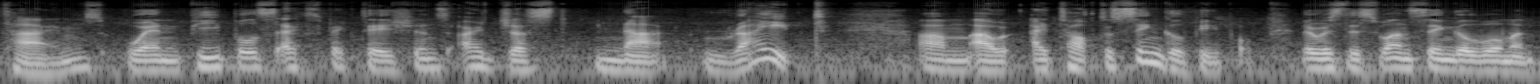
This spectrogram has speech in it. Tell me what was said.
times when people's expectations are just not right. Um, I, I talk to single people. There was this one single woman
